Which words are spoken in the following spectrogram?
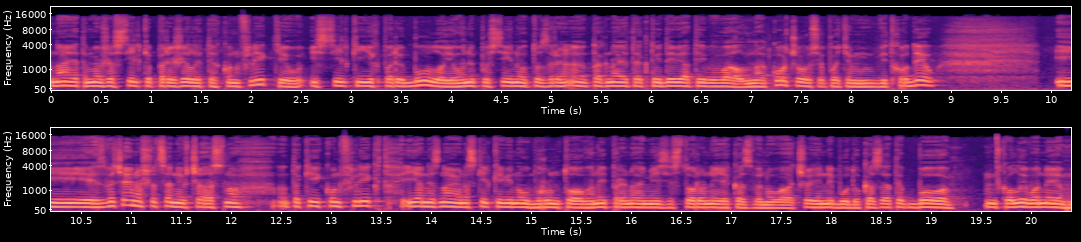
Знаєте, ми вже стільки пережили тих конфліктів, і стільки їх перебуло, і вони постійно то так, знаєте, як той дев'ятий бувал накочувався, потім відходив. І звичайно, що це невчасно. Такий конфлікт. І я не знаю, наскільки він обґрунтований, принаймні зі сторони, яка звинувачує. Не буду казати, бо коли вони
